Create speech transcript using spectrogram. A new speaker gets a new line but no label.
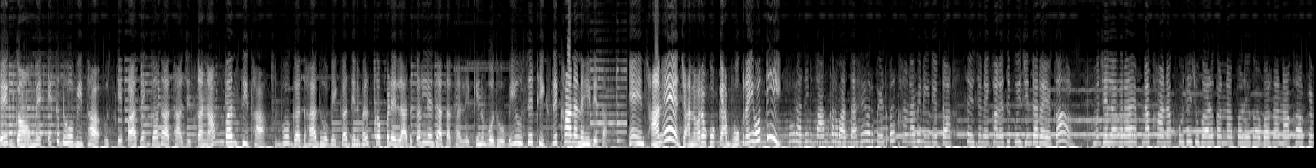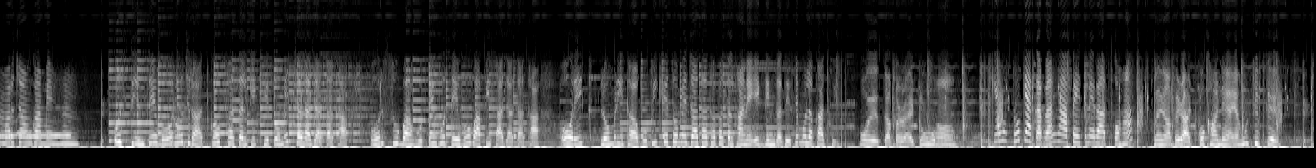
गाँव में एक धोबी था। उसके पास एक गधा था, जिसका नाम बंसी था। वो गधा धोबी का दिन भर कपड़े लाद कर ले जाता था, लेकिन वो धोबी उसे ठीक से खाना नहीं देता। ये इंसान है, जानवरों को क्या भूख नहीं होती? पूरा दिन काम करवाता है और पेट भर खाना भी नहीं देता। सही से नहीं खाने से कोई ज़िंदा रहेगा? मुझे लग रहा है अपना खाना खुद ही जुगाड़ करना पड़ेगा, वरना ना खा के मर जाऊँगा मैं। हम्म। उस दिन से वो रोज रात को फ़सल के खेतों में चला जाता था और सुबह होते होते वो वापिस आ जाता था और एक लोमड़ी था वो भी खेतों में जाता था फ़सल खाने। एक दिन गधे से मुलाकात हुई।
ओए क्या कर रहा है तू हाँ?
क्यों? तू क्या कर रहा है यहाँ पे इतने रात को हाँ?
मैं यहाँ पे रात को खाने आया हूँ चिपके।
